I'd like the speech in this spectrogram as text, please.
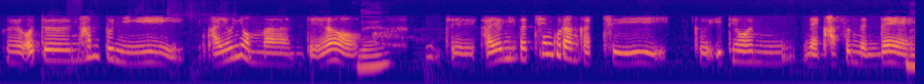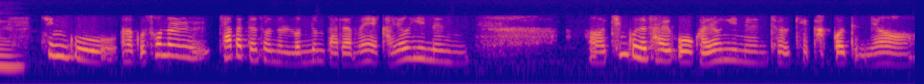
그 어떤 한 분이 가영이 엄마인데요. 네, 이제 가영이가 친구랑 같이 그 이태원에 갔었는데 네, 친구하고 손을 잡았던 손을 놓는 바람에 가영이는 어, 친구는 살고 가영이는 저렇게 갔거든요.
